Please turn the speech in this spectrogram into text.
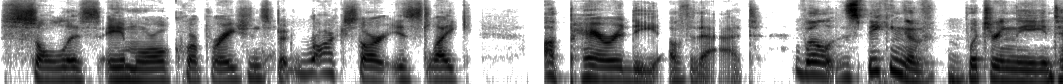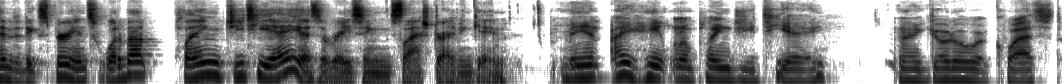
soulless, amoral corporations, but Rockstar is like a parody of that. Well, speaking of butchering the intended experience, what about playing GTA as a racing slash driving game? Man, I hate when I'm playing GTA I go to a quest,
